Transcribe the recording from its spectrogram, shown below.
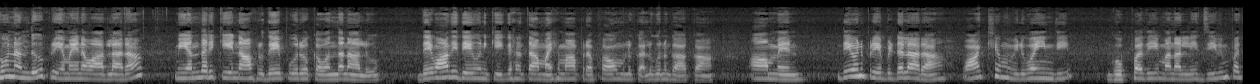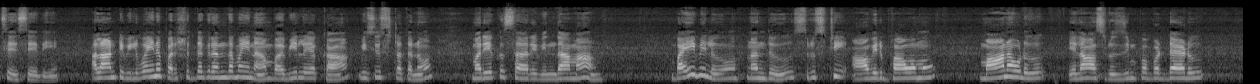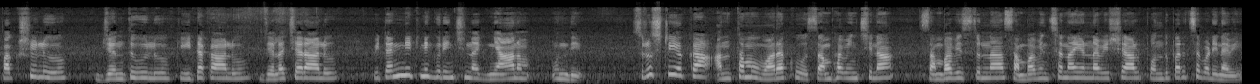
ప్రభునందు ప్రియమైన వార్లారా మీ అందరికీ నా హృదయపూర్వక వందనాలు. దేవాది దేవునికి ఘనత మహిమ ప్రభావములు కలుగునుగాక ఆమెన్. దేవుని ప్రియ బిడ్డలారా వాక్యం విలువైంది గొప్పది మనల్ని జీవింపచేసేది. అలాంటి విలువైన పరిశుద్ధ గ్రంథమైన బైబిల్ యొక్క విశిష్టతను మరొకసారి విందామా? బైబిలు నందు సృష్టి ఆవిర్భావము మానవుడు ఎలా సృజింపబడ్డాడు? పక్షులు జంతువులు కీటకాలు జలచరాలు వీటన్నిటిని గురించిన జ్ఞానం ఉంది. సృష్టి యొక్క అంతము వరకు సంభవించిన సంభవిస్తున్న సంభవించనయున్న విషయాలు పొందుపరచబడినవి.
